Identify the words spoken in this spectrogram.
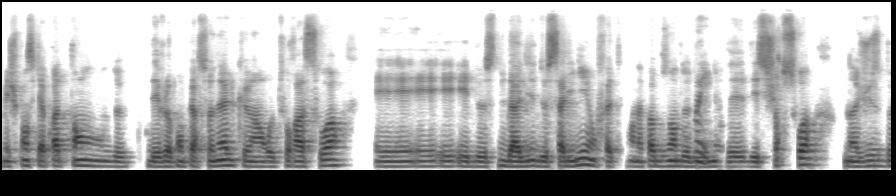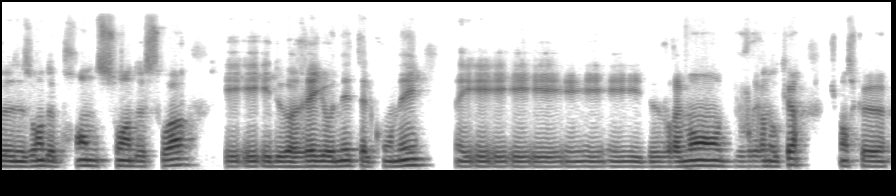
mais je pense qu'il n'y a pas tant de développement personnel qu'un retour à soi et, et de, de s'aligner en fait. On n'a pas besoin de devenir des, des sur-soi, on a juste besoin de prendre soin de soi et, de rayonner tel qu'on est et, de vraiment d'ouvrir nos cœurs. Je pense que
